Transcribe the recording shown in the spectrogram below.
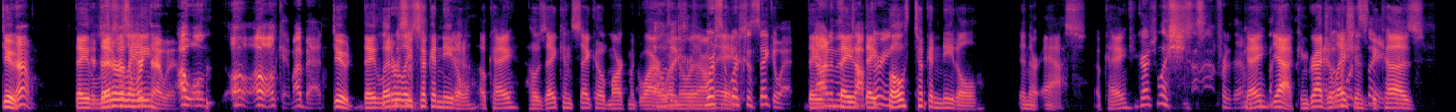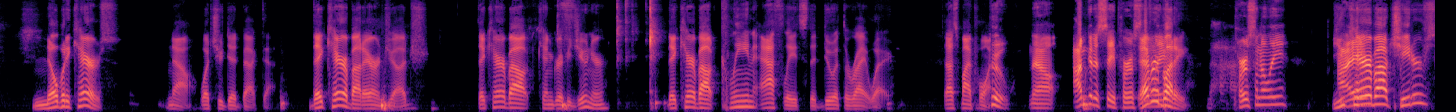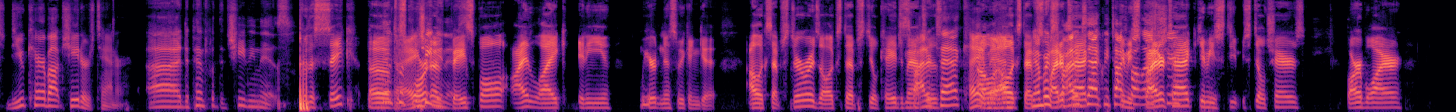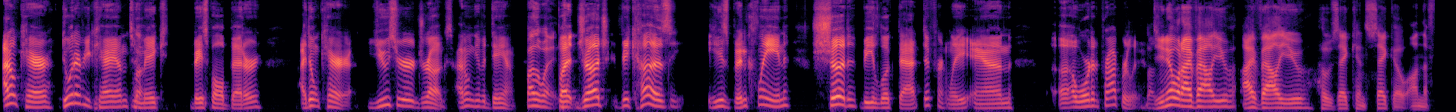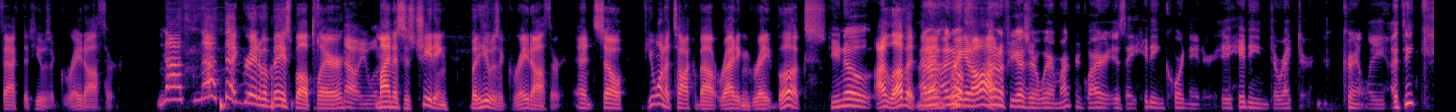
dude, no, they it, it doesn't work literally that way. Oh well. Oh, oh, okay. My bad. dude, they literally is- took a needle, okay? Jose Canseco, Mark oh, McGwire I when like, they were there on where's the where's A's. Canseco at? They Not in the they top they three. both took a needle in their ass, okay? Congratulations for them. Okay? Yeah, congratulations say. because nobody cares now what you did back then. They care about Aaron Judge. They care about Ken Griffey Jr. They care about clean athletes that do it the right way. That's my point. Who? Now, I'm going to say personally, Everybody. Personally, You I- care about cheaters? Do you care about cheaters, Tanner? Uh, depends what the cheating is. for the sake of Depends the the sport cheating of is. baseball, I like any weirdness we can get. I'll accept steroids. I'll accept steel cage Spider matches. tack. Hey, I'll, man. I'll accept Remember spider spider tack. tack we talked Give me about spider last year? tack. Give me st- steel chairs, barbed wire. I don't care. Do whatever you can to Look. make baseball better. I don't care. Use your drugs. I don't give a damn. By the way, But Judge, because he's been clean, should be looked at differently and uh, awarded properly. Do you know what I value? I value Jose Canseco on the fact that he was a great author. Not not that great of a baseball player, no, he wasn't. minus his cheating, but he was a great author. And so if you want to talk about writing great books, Do you know? I love it, man. I don't, I don't Bring know it if, I don't know if you guys are aware. Mark McGwire is a hitting coordinator, a hitting director currently. I think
